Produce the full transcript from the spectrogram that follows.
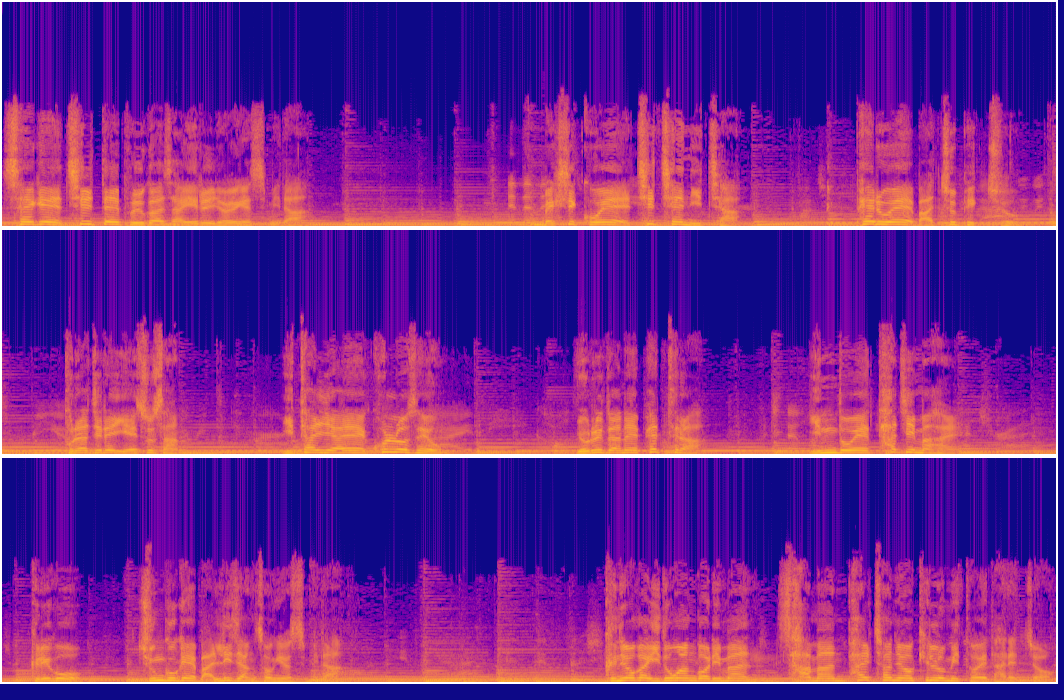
세계 7대 불가사의를 여행했습니다. 멕시코의 치첸 이차, 페루의 마추픽추, 브라질의 예수상, 이탈리아의 콜로세움, 요르단의 페트라, 인도의 타지마할, 그리고 중국의 만리장성이었습니다. 그녀가 이동한 거리만 4만 8천여 킬로미터에 달했죠.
